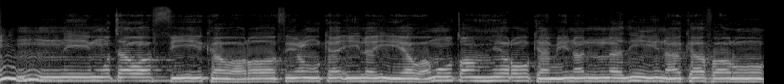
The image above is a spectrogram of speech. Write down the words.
إني متوفيك ورافعك إلي ومطهرك من الذين كفروا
